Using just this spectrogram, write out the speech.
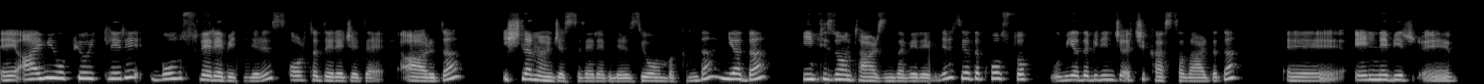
E, IV opioidleri bolus verebiliriz orta derecede ağrıda. işlem öncesi verebiliriz yoğun bakımda ya da infüzyon tarzında verebiliriz ya da postop ya da bilinci açık hastalarda da e, eline bir e,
